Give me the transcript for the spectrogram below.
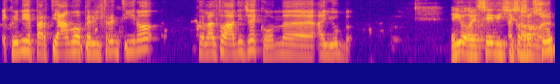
E quindi partiamo per il Trentino per l'Alto Adige con eh, Ayub. E io il 16 ecco sarò su.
